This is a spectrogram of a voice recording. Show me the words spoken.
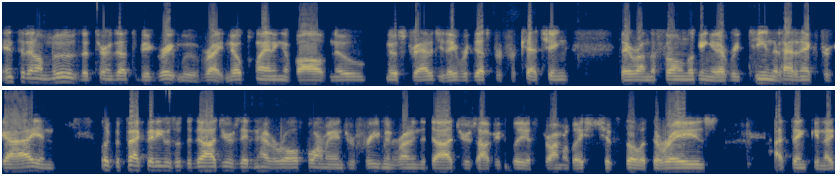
incidental moves that turns out to be a great move. Right? No planning involved, no no strategy. They were desperate for catching. They were on the phone looking at every team that had an extra guy and look, the fact that he was with the Dodgers, they didn't have a role for him. Andrew Friedman running the Dodgers, obviously a strong relationship still with the Rays. I think, and I,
